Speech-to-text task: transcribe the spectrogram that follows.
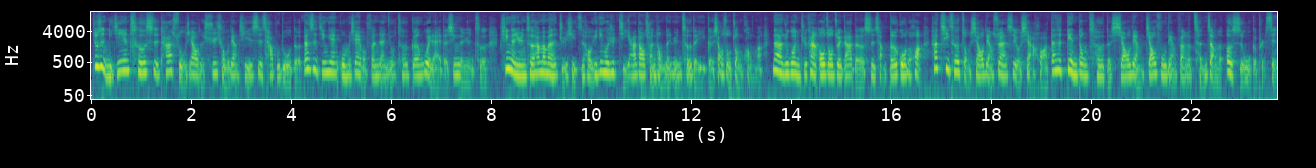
就是你今天车市它所要的需求量其实是差不多的，但是今天我们现在有分燃油车跟未来的新能源车，新能源车它慢慢的崛起之后，一定会去挤压到传统能源车的一个销售状况嘛。那如果你去看欧洲最大的市场德国的话，它汽车总销量虽然是有下滑，但是电动车的销量交付量反而成长了二十五个 percent，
